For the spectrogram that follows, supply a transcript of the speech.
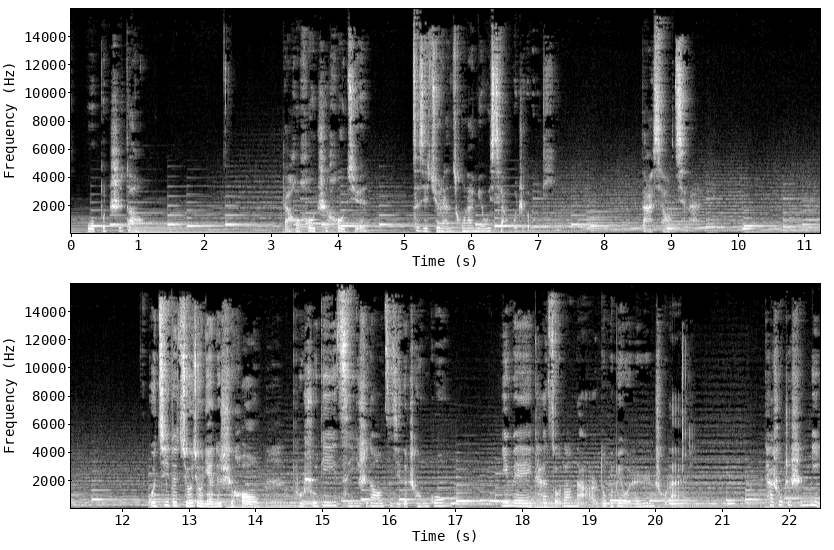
“我不知道”。然后后知后觉，自己居然从来没有想过这个问题，大笑起来。我记得九九年的时候，朴树第一次意识到自己的成功，因为他走到哪儿都会被我人认出来。他说这是命，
